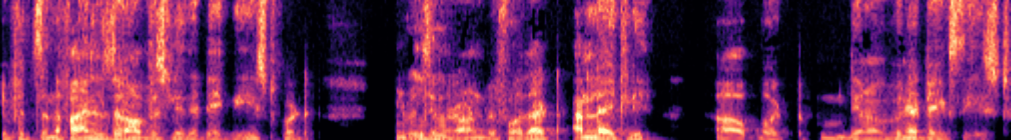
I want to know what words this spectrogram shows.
If it's in the finals, then obviously they take the East. But if it's in the round before that, unlikely. Uh, but, you know, winner takes the East.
